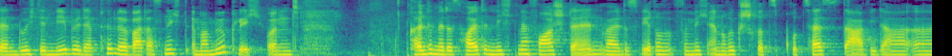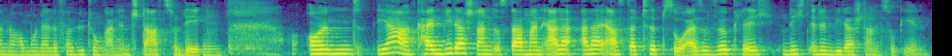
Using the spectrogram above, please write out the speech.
Denn durch den Nebel der Pille war das nicht immer möglich und könnte mir das heute nicht mehr vorstellen, weil das wäre für mich ein Rückschrittsprozess, da wieder äh, eine hormonelle Verhütung an den Start zu legen. Und ja, kein Widerstand ist da mein allererster Tipp so. Also wirklich nicht in den Widerstand zu gehen.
